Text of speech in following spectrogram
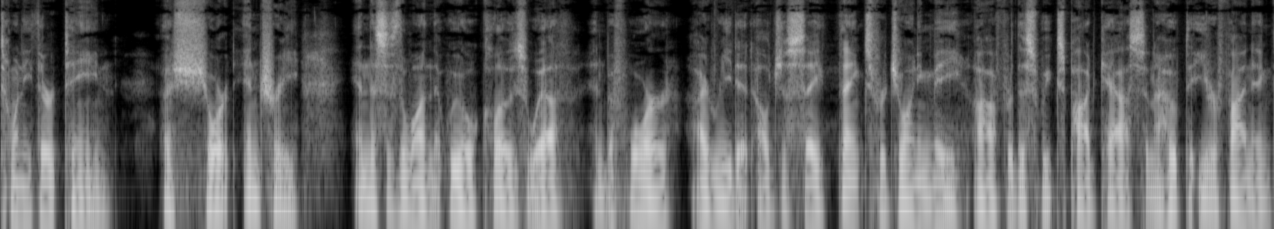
2013, a short entry, and this is the one that we will close with. And before I read it, I'll just say thanks for joining me uh, for this week's podcast. And I hope that you're finding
